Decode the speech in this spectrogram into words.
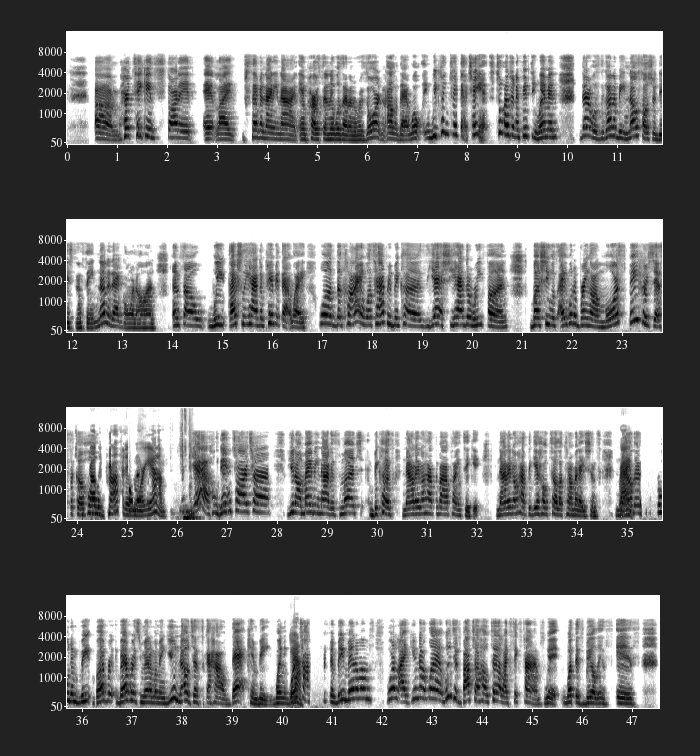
um her tickets started at like seven ninety nine in person. It was at a resort and all of that. Well, we couldn't take that chance. Two hundred and fifty women. There was gonna be no social distancing, none of that going on, and so we actually had to pivot that way. Well, the client was happy because yes, she had the refund, but she was able to bring on more speakers. Jessica, who probably profited more. Yeah, yeah, who didn't charge her. You know, maybe not as much because now they don't have to buy a plane ticket. Now they don't have to get hotel accommodations. Right. Now there's food and be- beverage minimum, and you know, Jessica, how that can be when we're yeah. talking and B minimums, we're like, you know what? We just bought your hotel like six times with what this bill is is,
